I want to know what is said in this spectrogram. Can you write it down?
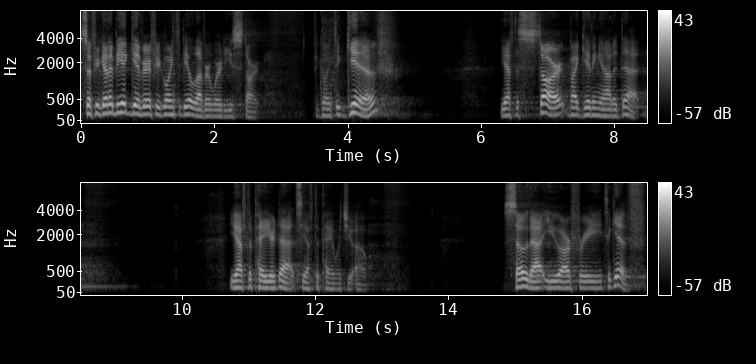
So, if you're going to be a giver, if you're going to be a lover, where do you start? If you're going to give, you have to start by getting out of debt. You have to pay your debts. You have to pay what you owe so that you are free to give.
